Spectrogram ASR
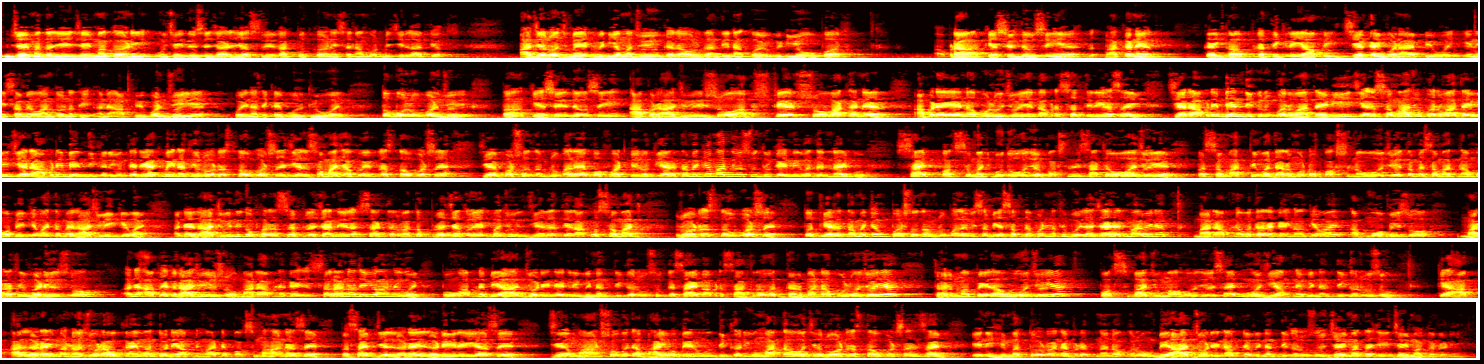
જય માતાજી, જય માં કરણી. હું જયદેવસિંહ જાડેજા, શ્રી રાજપૂત કરણી સેના મોરબી જિલ્લા અધ્યક્ષ. આજે રોજ મેં એક વિડીયોમાં જોયું કે રાહુલ ગાંધીના કોઈ વીડિયો ઉપર આપણા કેસરી દેવસિંહે વાકને કંઈક પ્રતિક્રિયા આપી, જે કંઈ પણ આપ્યું હોય, એની સામે વાંધો નથી. અને આપવી પણ જોઈએ. કોઈનાથી કંઈ ભૂલ થયું હોય તો બોલવું પણ જોઈએ. પણ કેસરી દેવસિંહ આપ રાજવી છો, આપ સ્ટેટ છો વાંકાનેર, આપણે એ ન ભૂલવું જોઈએ કે આપણે ક્ષત્રિય સહી. જ્યારે આપણી બેન દીકરી ઉપર વાત આવી, જ્યારે સમાજ ઉપર વાત આવી, જ્યારે આપણી બેન દીકરીઓ ત્યારે એક મહિનાથી રોડ રસ્તા ઉપર છે, જ્યારે સમાજ આખો એક રસ્તા ઉપર છે, જ્યારે પરસોત્તમ રૂપાલાએ બફાટ કર્યો, ત્યારે તમે કેમ આ દિવસ સુધી કઈ નિવેદન ના આપ્યું? સાહેબ, પક્ષ મજબૂત હોવો જોઈએ, પક્ષની સાથે હોવા જોઈએ, પણ સમાજથી વધારે મોટો પક્ષ ન હોવો જોઈએ. તમે સમાજના મોભી કહેવાય, તમે રાજવી કહેવાય. અને રાજવીની તો ફરજ છે પ્રજાની રક્ષા કરવા તો પ્રજા તો એક બાજુ, જ્યારે અત્યારે આખો સમાજ રોડ રસ્તા ઉપર છે. તો ત્યારે તમે કેમ પરસોત્તમ રૂપાલા વિશે બે શબ્દ પણ નથી બોલ્યા જાહેરમાં આવીને? મારે આપને વધારે કઈ ન કહેવાય. આપ મોભી છો, મારાથી વડીલ છો અને આપ એક રાજવી છો. મારે આપને કઈ સલાહ ન દેવી આની હોય. તો હું આપને બે હાથ જોડીને એટલી વિનંતી કરું છું કે સાહેબ, આપણે સાત્રવત ધર્મ ન ભૂલવો જોઈએ. ધર્મ પહેલા હોવો જોઈએ. પક્ષ બાજુમાં હોવો જોઈએ સાહેબ. હું હજી આપને વિનંતી કરું છું. કે આપ આ લડાઈમાં ન જોડાવ, કાંઈ વાંધો નહીં, આપની માટે પક્ષ મહાન હશે. પણ સાહેબ, જે લડાઈ લડી રહ્યા છે, જે માણસો બધા ભાઈઓ, બહેનો, દીકરીઓ, માતાઓ જે રોડ રસ્તા ઉપર છે સાહેબ, એની હિંમત તોડવાના પ્રયત્ન ન કરો. હું બે હાથ જોડીને આપને વિનંતી કરું છું. જય માતાજી, જય મા કરણી.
